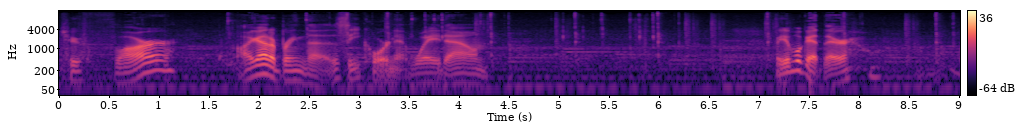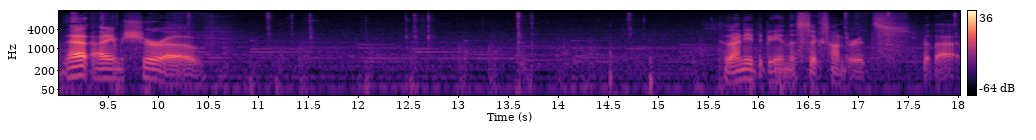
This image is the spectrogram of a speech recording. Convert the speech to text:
too far? I gotta bring the Z coordinate way down. We will get there. That I am sure of. Because I need to be in the 600s for that.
